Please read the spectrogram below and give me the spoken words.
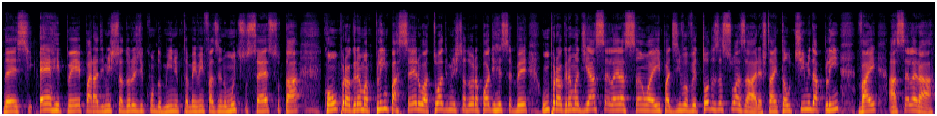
né, esse RP para administradores de condomínio, que também vem fazendo muito sucesso, tá? Com o programa Plim Parceiro, a tua administradora pode receber um programa de aceleração aí para desenvolver todas as suas áreas, tá? Então o time da Plim vai acelerar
